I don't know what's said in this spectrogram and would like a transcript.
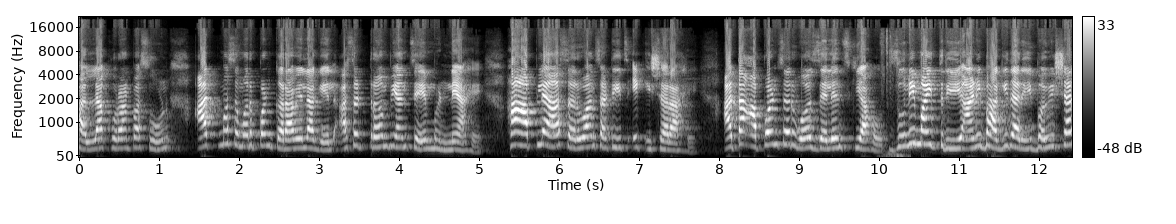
हल्लाखोरांपासून आत्मसमर्पण करावे लागेल असं ट्रम्प यांचे म्हणणे आहे. हा आपल्या सर्वांसाठीच एक इशारा आहे. आता आपण सर्व झेलेन्स्की आहोत जुनी मैत्री आणि भागीदारी भविष्यात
